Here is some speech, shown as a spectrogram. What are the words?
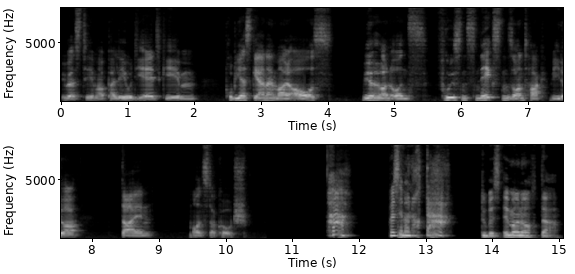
über das Thema Paleo-Diät geben. Probier es gerne einmal aus. Wir hören uns frühestens nächsten Sonntag wieder. Dein Monster Coach. Ha! Du bist immer noch da. Du bist immer noch da.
